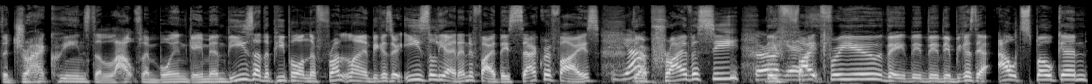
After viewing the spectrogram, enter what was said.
the drag queens, the loud, flamboyant gay men, these are the people on the front line because they're easily identified. They sacrifice Yeah. their privacy. Girl, they yes. fight for you. They, they, they, they because they're outspoken.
